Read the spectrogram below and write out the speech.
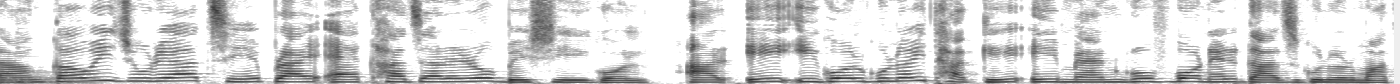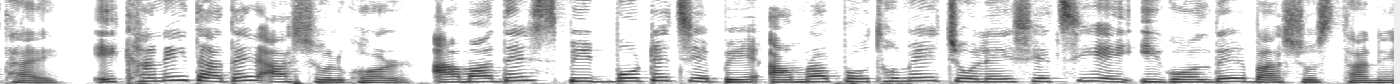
লাঙ্কাউই জুড়ে আছে প্রায় এক হাজারেরও বেশি ইগল আর এই ইগলগুলোই থাকে এই ম্যানগ্রোভ বনের গাছগুলোর মাথায়। এখানেই তাদের আসল ঘর। আমাদের স্পিডবোটে চেপে আমরা প্রথমেই চলে এসেছি এই ইগলদের বাসস্থানে,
